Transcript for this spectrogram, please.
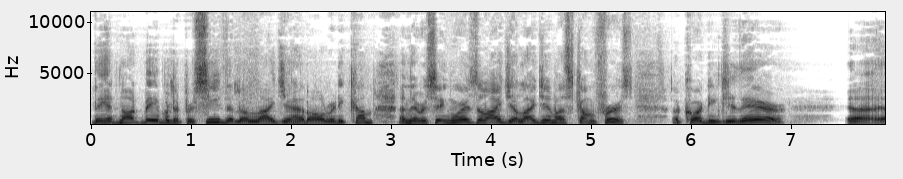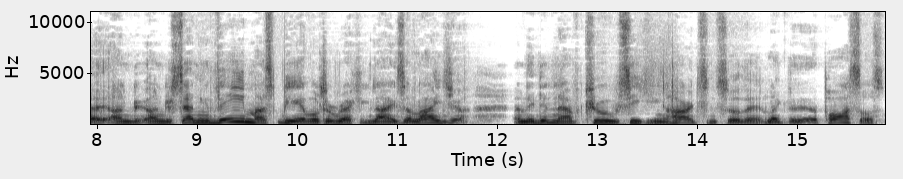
They had not been able to perceive that Elijah had already come. And they were saying, Where's Elijah? Elijah must come first. According to their uh, understanding, they must be able to recognize Elijah. And they didn't have true seeking hearts, and so they, like the apostles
